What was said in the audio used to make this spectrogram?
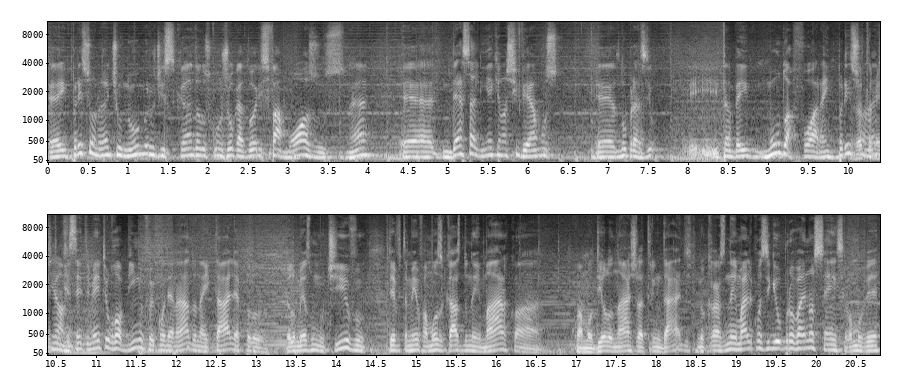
é impressionante o número de escândalos com jogadores famosos, né? É, dessa linha que nós tivemos é, no Brasil e, e, também mundo afora. É impressionante Exatamente. realmente. Recentemente o Robinho foi condenado na Itália pelo, pelo mesmo motivo. Teve também o famoso caso do Neymar com a, com a modelo Nájila Trindade. No caso do Neymar ele conseguiu provar a inocência. Vamos ver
